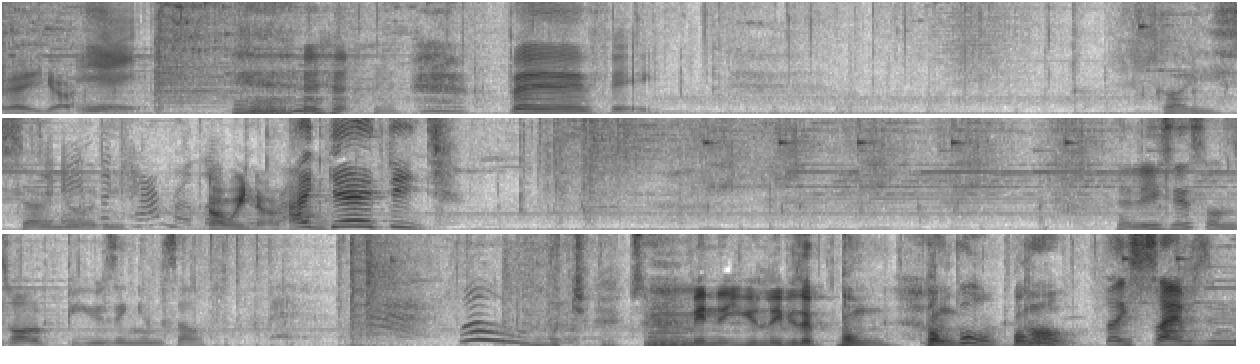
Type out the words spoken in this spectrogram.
there you go. Yeah. Perfect. God, he's so To naughty. camera, Oh, we know. I get it. At least this one's not abusing himself. Woo! So the minute you leave, he's like boom, boom, Boom, boom. boom. Like slams in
